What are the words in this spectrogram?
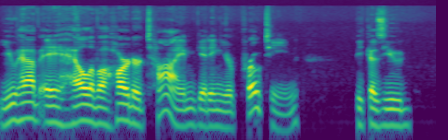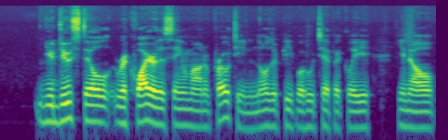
You have a hell of a harder time getting your protein because you you do still require the same amount of protein and those are people who typically you know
